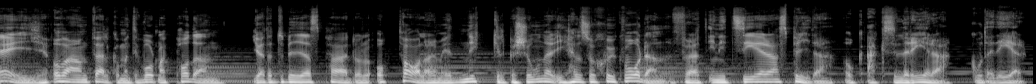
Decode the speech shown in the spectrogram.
Hej och varmt välkommen till Vårdmaktpodden. Jag heter Tobias Pärdol och talar med nyckelpersoner i hälso och sjukvården för att initiera, sprida och accelerera goda idéer.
